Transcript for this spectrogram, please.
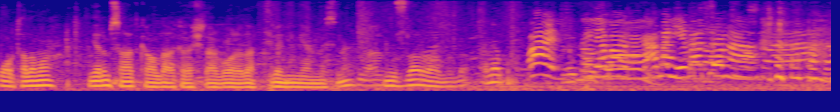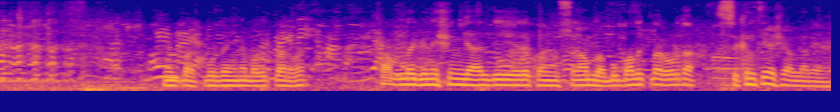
Ortalama yarım saat kaldı arkadaşlar bu arada trenin gelmesine. Muzlar var burada. Hani Evet, bak burada yine balıklar var. Tam da güneşin geldiği yere koymuşsun abla. Bu balıklar orada sıkıntı yaşarlar yani.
